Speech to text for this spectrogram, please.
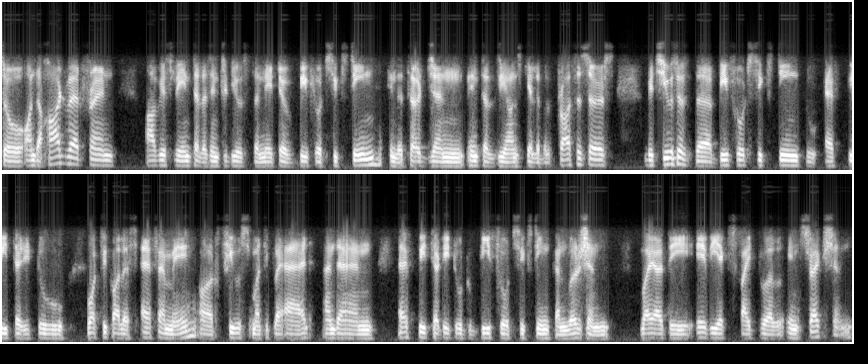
So on the hardware front, obviously Intel has introduced the native bfloat 16 in the third gen Intel Xeon scalable processors, which uses the bfloat 16 to FP32 what we call as FMA or fuse multiply add, and then FP32 to bfloat 16 conversion via the AVX512 instructions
